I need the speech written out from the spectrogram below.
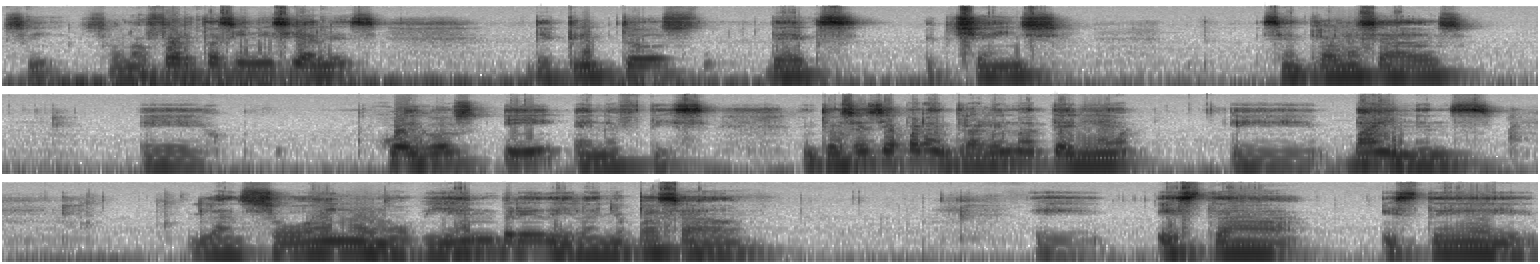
¿sí? Son ofertas iniciales de criptos, DEX, exchange centralizados, eh, juegos y NFTs. Entonces ya para entrar en materia, eh, Binance lanzó en noviembre del año pasado eh, este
